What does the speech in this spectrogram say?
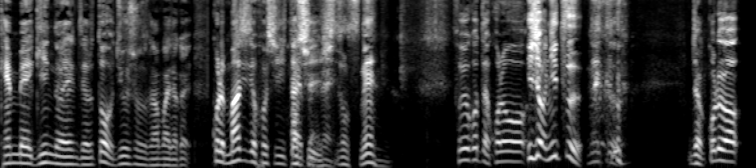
件名銀のエンゼルと住所と名前だけ。これマジで欲しいタイ欲しいプだね。人ですね。うんそういうことで、これを、以上2通。ネット、じゃあこれは、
